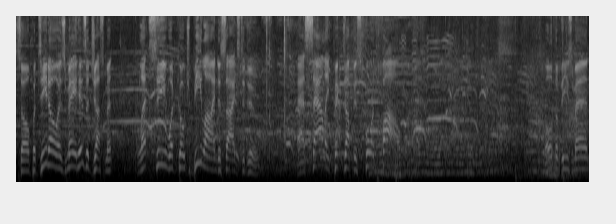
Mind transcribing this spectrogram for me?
So Pitino has made his adjustment. Let's see what Coach Beilein decides to do as Sally picked up his fourth foul. Both of these men,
